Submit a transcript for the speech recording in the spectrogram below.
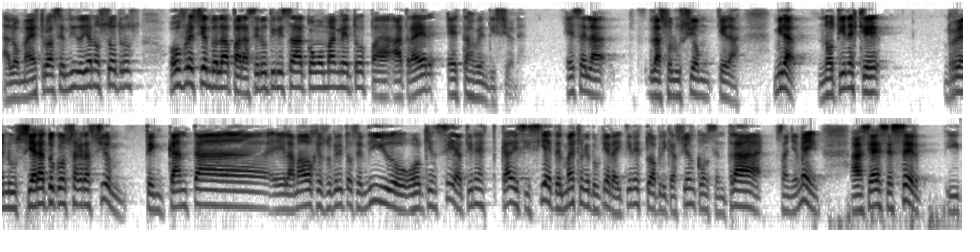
a los maestros ascendidos y a nosotros, ofreciéndola para ser utilizada como magneto para atraer estas bendiciones. Esa es la, solución que da. Mira, no tienes que renunciar a tu consagración. Te encanta el amado Jesucristo ascendido o quien sea, tienes K17, el maestro que tú quieras, y tienes tu aplicación concentrada, Saint Germain, hacia ese ser, y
